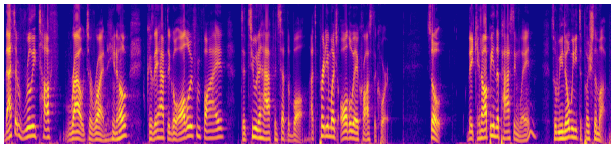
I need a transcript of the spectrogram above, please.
That's a really tough route to run, you know, because they have to go all the way from five to two and a half and set the ball. That's pretty much all the way across the court. So they cannot be in the passing lane. So we know we need to push them up.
